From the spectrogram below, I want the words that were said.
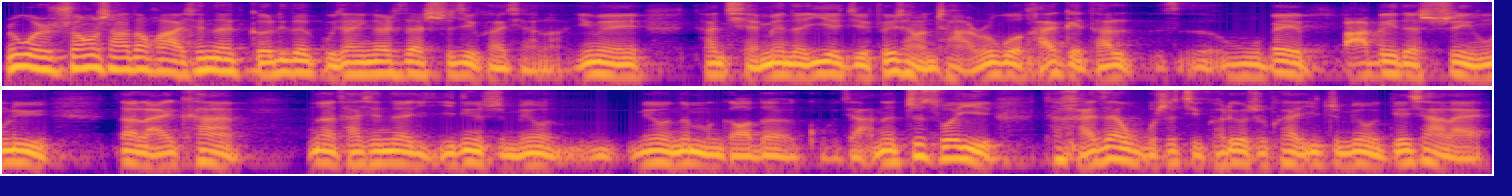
如果是双杀的话，现在格力的股价应该是在十几块钱了，因为它前面的业绩非常差。如果还给它五倍、八倍的市盈率那来看。那它现在一定是没有没有那么高的股价。那之所以它还在五十几块、六十块一直没有跌下来，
